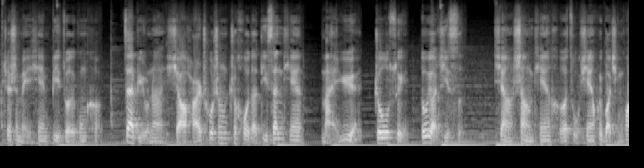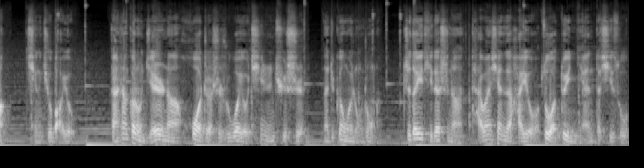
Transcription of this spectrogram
这是每天必做的功课。再比如呢，小孩出生之后的第三天、满月、周岁都要祭祀。向上天和祖先汇报情况，请求保佑。赶上各种节日呢，或者是如果有亲人去世，那就更为隆重了。值得一提的是呢，台湾现在还有做对年的习俗，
